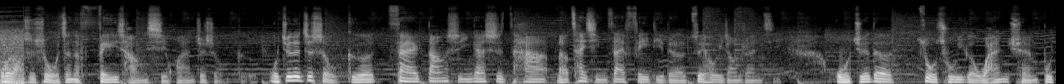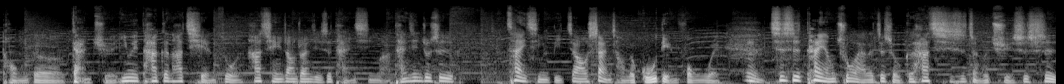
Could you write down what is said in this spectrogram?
我老实说，我真的非常喜欢这首歌。我觉得这首歌在当时应该是他，那蔡琴在飞碟的最后一张专辑。我觉得做出一个完全不同的感觉，因为他跟他前作，他前一张专辑是谈心嘛，谈心就是蔡琴比较擅长的古典风味。嗯，其实太阳出来了这首歌，它其实整个曲式是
